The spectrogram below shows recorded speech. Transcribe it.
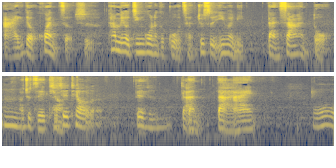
癌的患者，是。他没有经过那个过程，就是因为你胆沙很多，嗯，他就直接跳，直接跳了，变成胆胆癌。哦，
